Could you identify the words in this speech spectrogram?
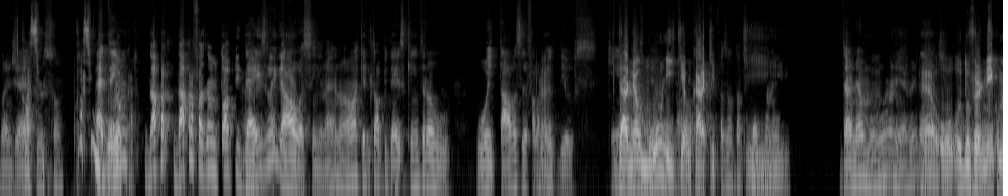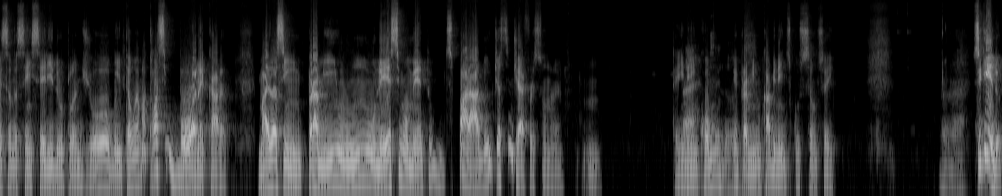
Van Jefferson. Classe, classe é, boa, tem um, cara. Dá pra, dá pra fazer um top é. 10 legal, assim, né? Não é aquele top 10 que entra o, o oitavo, você fala, é. meu Deus. Darnell é Mooney, que é um cara que. Fazer um top que... 10 também. Darnell Mooney, é verdade. É, o, o Duvernay começando a ser inserido no plano de jogo, então é uma classe boa, né, cara? Mas assim, para mim, um nesse momento disparado Justin Jefferson, né? Hum. Tem é, nem como, para mim não cabe nem discussão disso aí. É. Seguindo,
